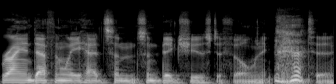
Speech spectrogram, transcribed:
Ryan definitely had some some big shoes to fill when it came to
